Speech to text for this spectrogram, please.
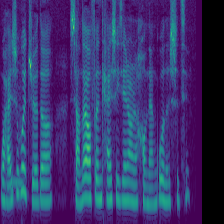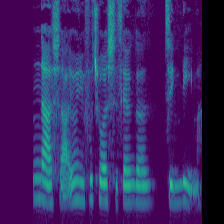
我还是会觉得想到要分开是一件让人好难过的事情。那是啊，因为你付出了时间跟精力嘛。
